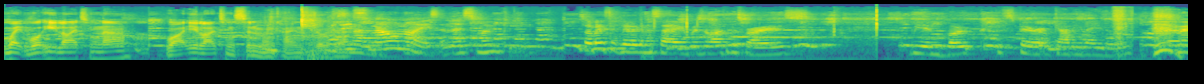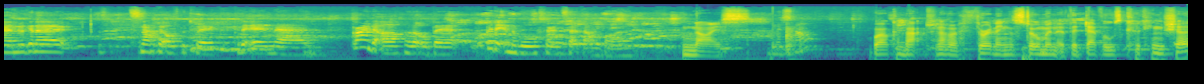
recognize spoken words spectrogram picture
Wait, what are you lighting now? Why are you lighting cinnamon cones, They Georgia? smell nice and they're smoky. So basically, we're going to say, with the light of this rose, we invoke the spirit of Gabby Ladle. and then we're going to snap it off the twig, put it in there, grind it up a little bit, put it in the water and set that on fire. Nice. Welcome back to another thrilling installment of the Devil's Cooking Show.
